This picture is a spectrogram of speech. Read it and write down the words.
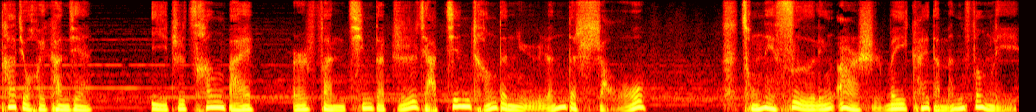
他就会看见一只苍白而泛青的指甲尖长的女人的手。从那四零二室微开的门缝里，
